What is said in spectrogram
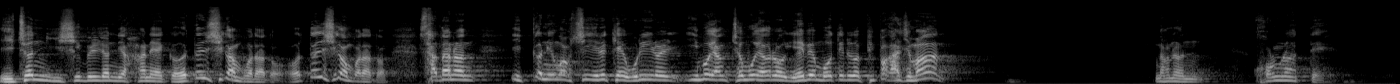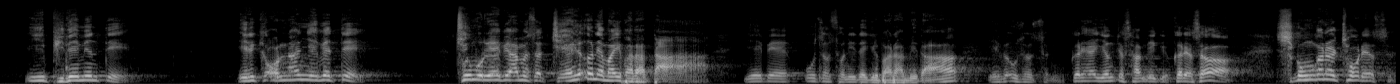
2021년 한 해 그 어떤 시간보다도 어떤 시간보다도 사단은 이 끊임없이 이렇게 우리를 이 모양 저 모양으로 예배 못 드리고 핍박하지만 나는 코로나 때, 이 비대면 때, 이렇게 온라인 예배 때, 줌으로 예배하면서 제일 은혜 많이 받았다. 예배 우선순위 되길 바랍니다. 예배 우선순위. 그래야 영적 삶이기. 그래서 시공간을 초월했어요.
